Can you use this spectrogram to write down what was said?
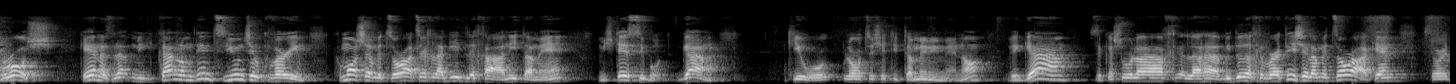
פרוש, כן? אז מכאן לומדים ציון של קברים, כמו שהמצורע צריך להגיד לך אני טמא, משתי סיבות, גם כי הוא לא רוצה שתטמא ממנו, וגם זה קשור לבידוד החברתי של המצורע, כן? זאת אומרת,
